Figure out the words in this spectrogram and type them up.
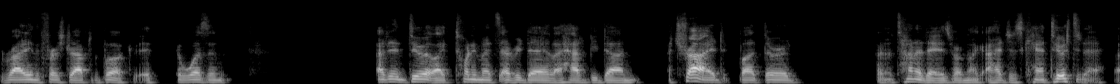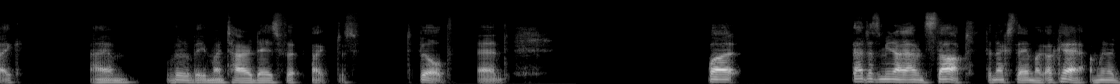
writing the first draft of the book, it it wasn't I didn't do it like 20 minutes every day that had to be done. I tried, but there were been a ton of days where I'm like, I just can't do it today. Like I am literally my entire day is fit, like just filled. And but that doesn't mean I haven't stopped. The next day I'm like, okay, I'm gonna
